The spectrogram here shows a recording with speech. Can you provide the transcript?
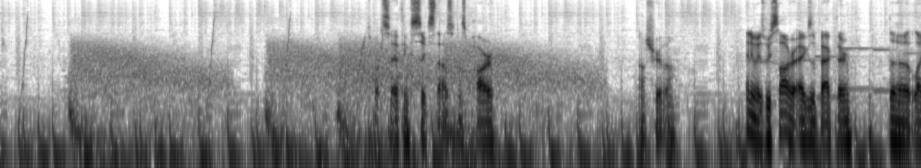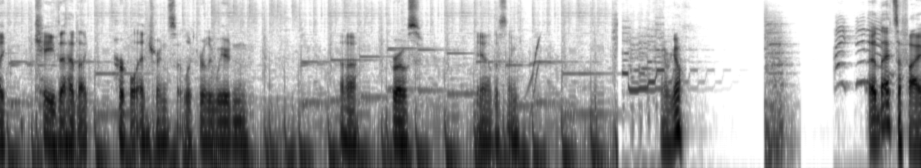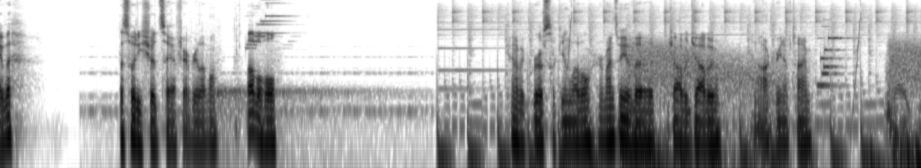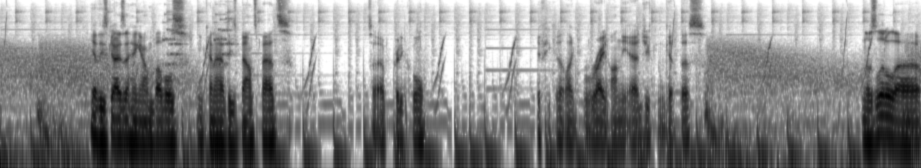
I was about to say, I think 6,000 is par. Not sure though. Anyways, we saw our exit back there. The, like, cave that had, like, purple entrance that looked really weird and uh, gross. Yeah, this thing. There we go. Uh, that's a five. That's what he should say after every level. Bubble hole. Kind of a gross looking level. Reminds me of a Jabu Jabu in Ocarina of Time. Yeah, these guys that hang out in bubbles, and kind of have these bounce pads. It's uh, pretty cool. If you get it like right on the edge, you can get this. And those little uh,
